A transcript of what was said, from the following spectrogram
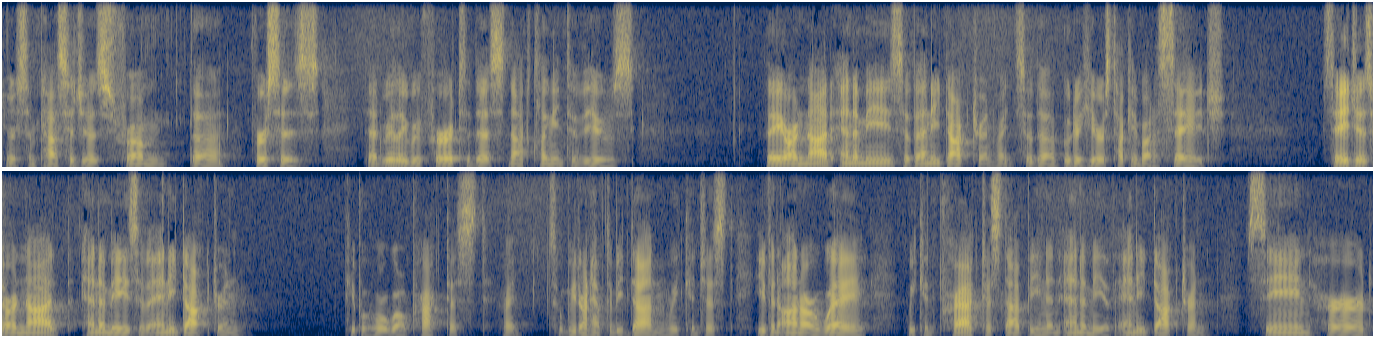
Here are some passages from the verses that really refer to this not clinging to views. They are not enemies of any doctrine, right? So the Buddha here is talking about a sage. Sages are not enemies of any doctrine, people who are well practiced, right? So we don't have to be done. We can just, even on our way, we can practice not being an enemy of any doctrine, seen, heard,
